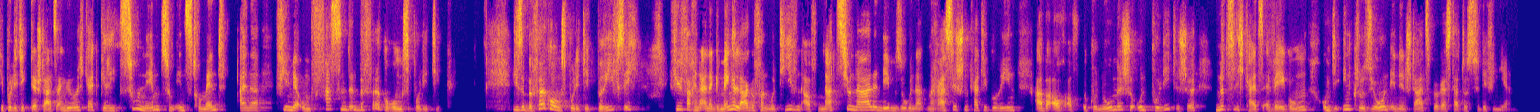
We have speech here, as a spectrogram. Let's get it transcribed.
Die Politik der Staatsangehörigkeit geriet zunehmend zum Instrument einer vielmehr umfassenden Bevölkerungspolitik. Diese Bevölkerungspolitik berief sich vielfach in einer Gemengelage von Motiven auf nationale, neben sogenannten rassischen Kategorien, aber auch auf ökonomische und politische Nützlichkeitserwägungen, um die Inklusion in den Staatsbürgerstatus zu definieren.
